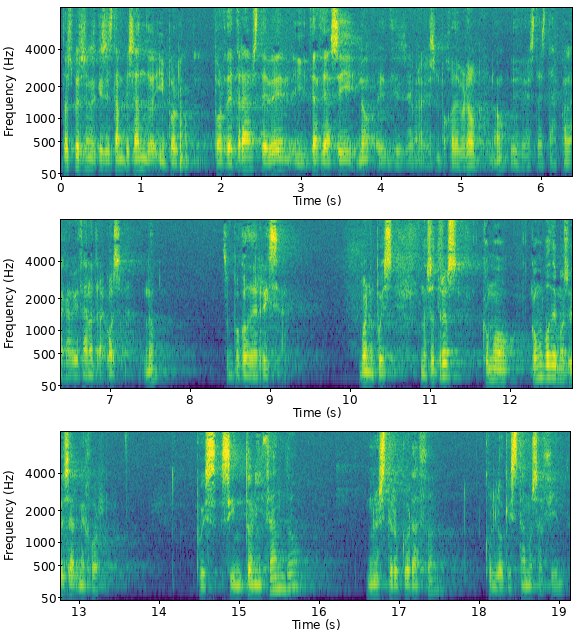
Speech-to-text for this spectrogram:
dos personas que se están besando y por, por, detrás te ven y te hace así, ¿no? Y dices, bueno, es un poco de broma, ¿no? Esta está con la cabeza en otra cosa, ¿no? Es un poco de risa. Bueno, pues nosotros, ¿cómo, cómo podemos besar mejor? Pues sintonizando nuestro corazón con lo que estamos haciendo.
